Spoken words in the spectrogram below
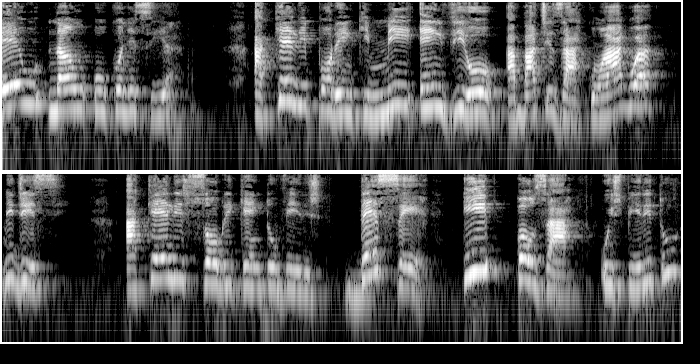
Eu não o conhecia. Aquele, porém, que me enviou a batizar com água, me disse: Aquele sobre quem tu vires descer e pousar o Espírito,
